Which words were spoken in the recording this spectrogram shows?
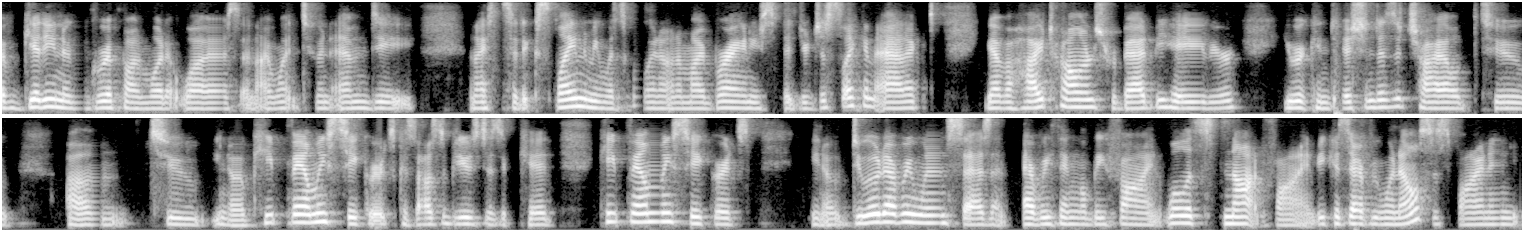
of getting a grip on what it was, and I went to an MD and I said, Explain to me what's going on in my brain. He said, You're just like an addict. You have a high tolerance for bad behavior. You were conditioned as a child to um, to you know keep family secrets because I was abused as a kid. Keep family secrets. You know, do what everyone says, and everything will be fine. Well, it's not fine because everyone else is fine, and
